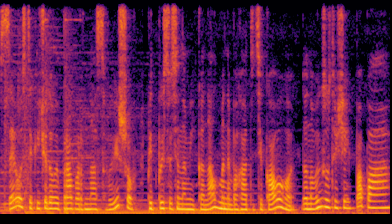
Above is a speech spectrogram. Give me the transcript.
Все, ось такий чудовий прапор в нас вийшов. Підписуйся на мій канал, в мене багато цікавого. До нових зустрічей, Па-па!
